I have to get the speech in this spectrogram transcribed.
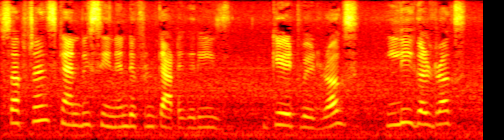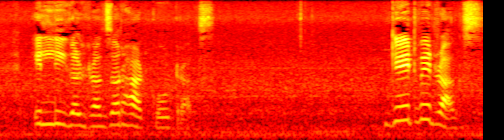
Substance can be seen in different categories gateway drugs, legal drugs, illegal drugs, or hardcore drugs. Gateway drugs.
